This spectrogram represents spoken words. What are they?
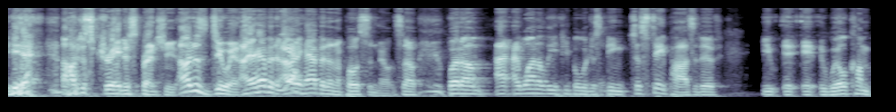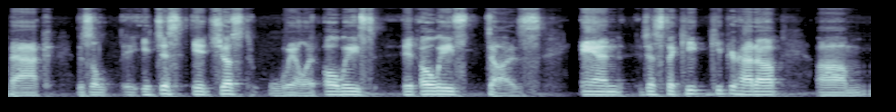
Yeah, I'll just create a spreadsheet. I'll just do it. I have it. I Yeah. already have it on a post-it note. So, but um, I, I want to leave people with just being, just stay positive. You, it, it- it will come back. There's a, it just, it just will. It always, it always does. And just to keep, keep your head up. Um,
